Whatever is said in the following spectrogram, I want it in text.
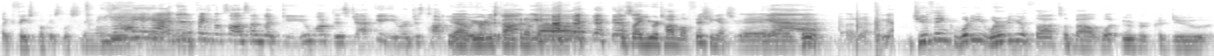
like Facebook is listening. On you yeah, yeah, yeah. And then. Facebook's all of a sudden like, "Do you want this jacket you were just talking?" Yeah, to we were just talking about." about- just like you were talking about phishing yesterday. Yeah. boom. Uh, yeah. Yeah. Do you think what do you what are your thoughts about what Uber could do?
